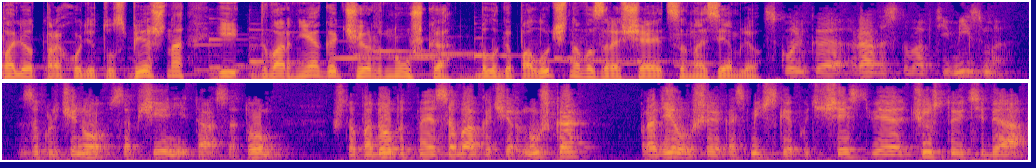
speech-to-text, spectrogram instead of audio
Полет проходит успешно, и дворняга Чернушка благополучно возвращается на Землю». Сколько радостного оптимизма заключено в сообщении ТАСС о том, что подопытная собака Чернушка, проделавшая космическое путешествие, чувствует себя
